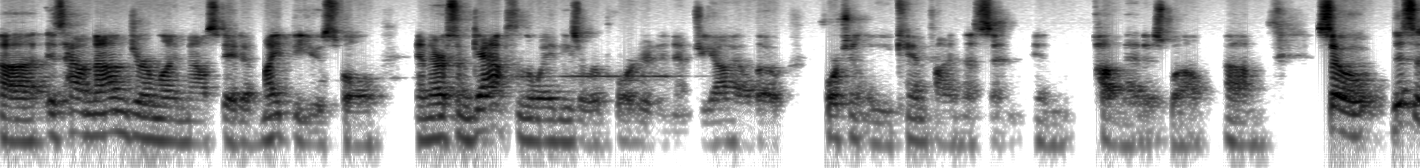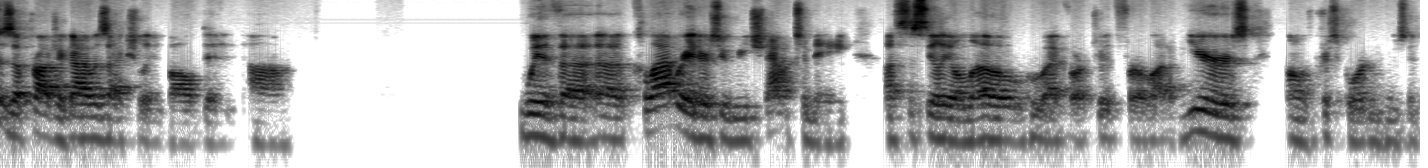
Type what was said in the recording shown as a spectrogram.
uh, is how non-germline mouse data might be useful. And there are some gaps in the way these are reported in MGI, although fortunately you can find this in, in PubMed as well. Um, so this is a project I was actually involved in um, with uh, uh, collaborators who reached out to me uh, Cecilia Lowe, who I've worked with for a lot of years, along with Chris Gordon, who's in,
